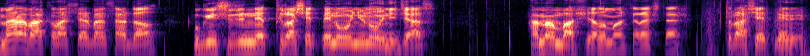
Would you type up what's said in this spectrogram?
Merhaba arkadaşlar ben Serdal. Bugün sizinle tıraş et beni oyununu oynayacağız. Hemen başlayalım arkadaşlar. Tıraş et beni.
